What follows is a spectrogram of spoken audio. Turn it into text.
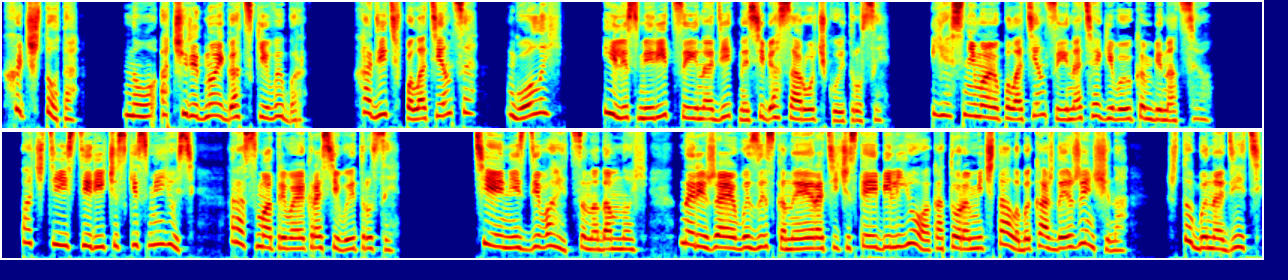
хоть что-то. Но очередной гадский выбор. Ходить в полотенце, голый, или смириться и надеть на себя сорочку и трусы. Я снимаю полотенце и натягиваю комбинацию. Почти истерически смеюсь, рассматривая красивые трусы. Тень издевается надо мной, наряжая в изысканное эротическое белье, о котором мечтала бы каждая женщина, чтобы надеть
